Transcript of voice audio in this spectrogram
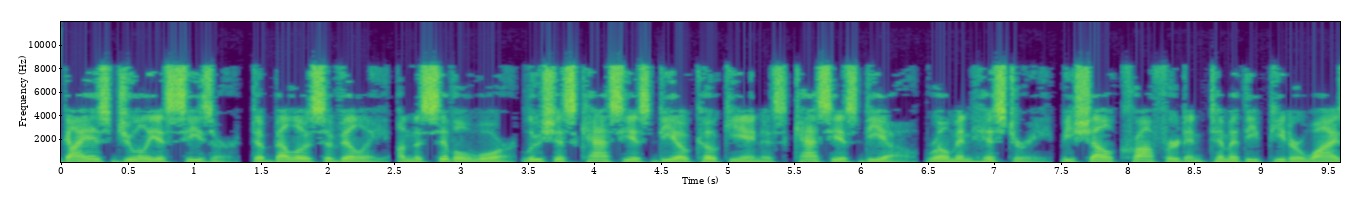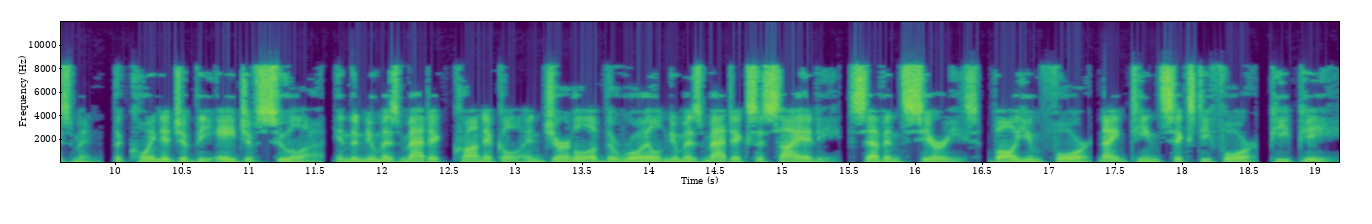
Gaius Julius Caesar, De Bello Civili on the Civil War Lucius Cassius Dio Cocceianus Cassius Dio, Roman History, Michel Crawford and Timothy Peter Wiseman, The Coinage of the Age of Sulla, in the Numismatic Chronicle and Journal of the Royal Numismatic Society, 7th Series, Volume 4 1964, pp.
